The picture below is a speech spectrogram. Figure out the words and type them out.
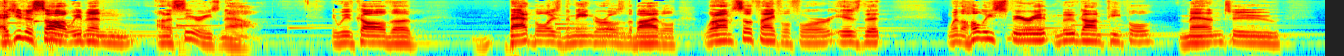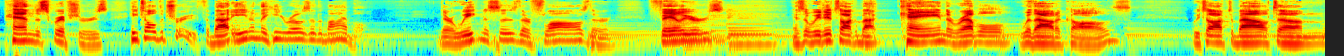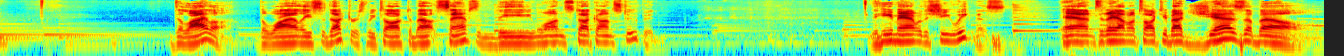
As you just saw, we've been on a series now that we've called the bad boys and the mean girls of the Bible. What I'm so thankful for is that when the Holy Spirit moved on people, men, to pen the scriptures, He told the truth about even the heroes of the Bible their weaknesses, their flaws, their failures. And so we did talk about Cain, the rebel without a cause. We talked about um, Delilah, the wily seductress. We talked about Samson, the one stuck on stupid, the he man with the she weakness. And today I'm going to talk to you about Jezebel,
